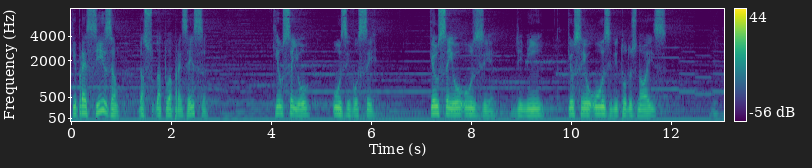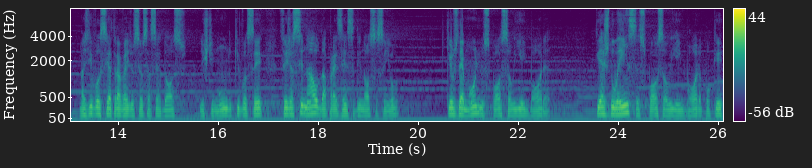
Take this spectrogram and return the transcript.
que precisam da, da tua presença. Que o Senhor use você. Que o Senhor use de mim, que o Senhor use de todos nós, mas de você através do seu sacerdócio neste mundo, que você seja sinal da presença de nosso Senhor, que os demônios possam ir embora, que as doenças possam ir embora, porque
